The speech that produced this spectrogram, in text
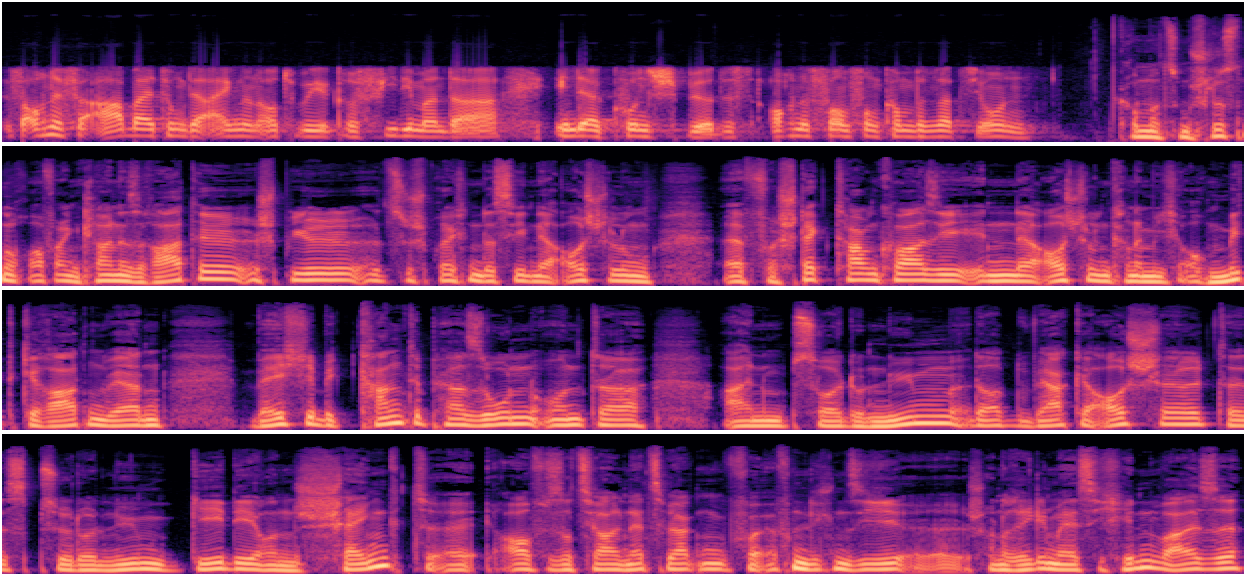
ist auch eine Verarbeitung der eigenen Autobiografie, die man da in der Kunst spürt. Ist auch eine Form von Kompensation. Kommen wir zum Schluss noch auf ein kleines Ratespiel äh, zu sprechen, das Sie in der Ausstellung äh, versteckt haben quasi. In der Ausstellung kann nämlich auch mitgeraten werden, welche bekannte Person unter einem Pseudonym dort Werke ausstellt. Das Pseudonym Gedeon Schenkt. Äh, auf sozialen Netzwerken veröffentlichen Sie äh, schon regelmäßig Hinweise.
